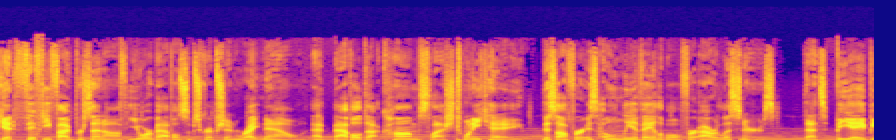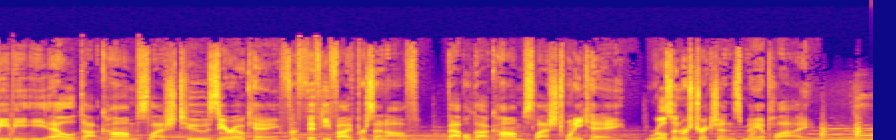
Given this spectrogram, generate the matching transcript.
Get 55% off your Babbel subscription right now at babbel.com slash 20k. This offer is only available for our listeners. That's B-A-B-B-E-L dot com slash 20k for 55% off. babbel.com slash 20k. Rules and restrictions may apply.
